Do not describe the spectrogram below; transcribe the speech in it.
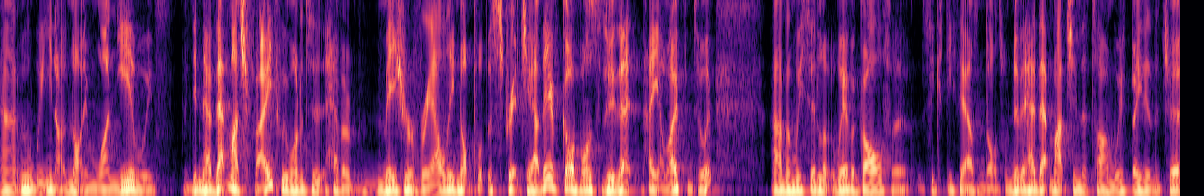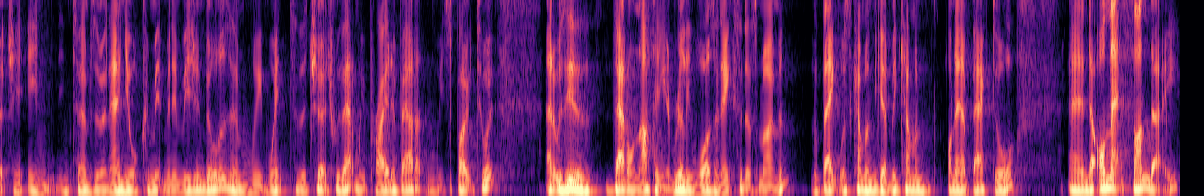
Uh, we, you know, not in one year. We didn't have that much faith. We wanted to have a measure of reality, not put the stretch out there. If God wants to do that, hey, I'm open to it. Um, and we said, look, we have a goal for sixty thousand dollars. We've never had that much in the time we've been in the church in, in, in terms of an annual commitment in Vision Builders. And we went to the church with that, and we prayed about it, and we spoke to it. And it was either that or nothing. It really was an Exodus moment. The bank was coming to get me coming on our back door, and on that Sunday,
